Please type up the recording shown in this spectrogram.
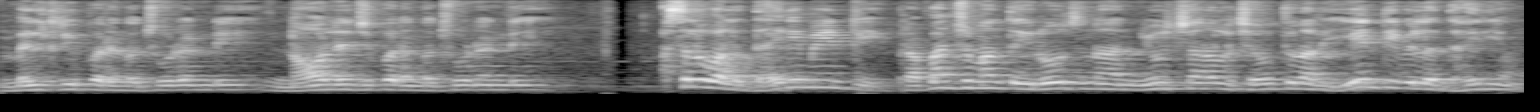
మిలిటరీ పరంగా చూడండి నాలెడ్జ్ పరంగా చూడండి. అసలు వాళ్ళ ధైర్యం ఏంటి? ప్రపంచమంతా ఈ రోజున న్యూస్ ఛానల్ చెబుతున్నారు ఏంటి వీళ్ళ ధైర్యం?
